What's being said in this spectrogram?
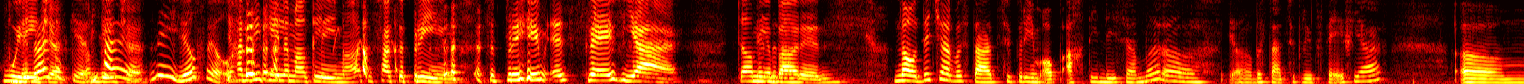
Hoe je een het beetje, of keer. een Ja, beetje. ja. Nee, heel veel. Je gaat het niet helemaal claimen, het is van Supreme. Supreme is vijf jaar. Tell me Inderdaad. about it. Nou, dit jaar bestaat Supreme op 18 december. eh, ja, bestaat Supreme vijf jaar. Ehm,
